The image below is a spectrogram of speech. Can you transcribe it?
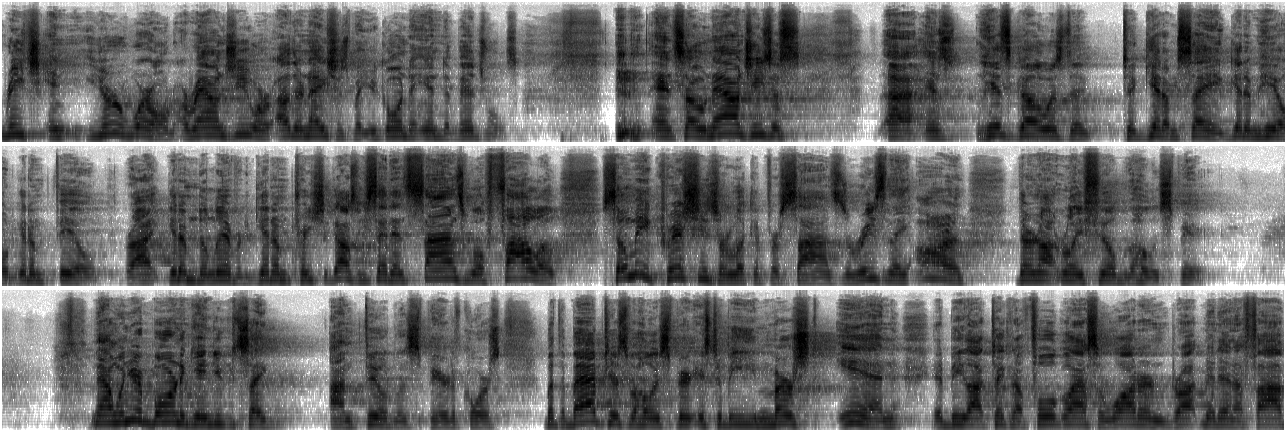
reach in your world around you or other nations, but you're going to individuals. and so now Jesus uh, is his goal is to, to get them saved, get them healed, get them filled, right? Get them delivered, get them preach the gospel. He said, and signs will follow. So many Christians are looking for signs. The reason they are, they're not really filled with the Holy Spirit. Now, when you're born again, you could say, I'm filled with Spirit, of course, but the baptism of the Holy Spirit is to be immersed in. It'd be like taking a full glass of water and dropping it in a five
